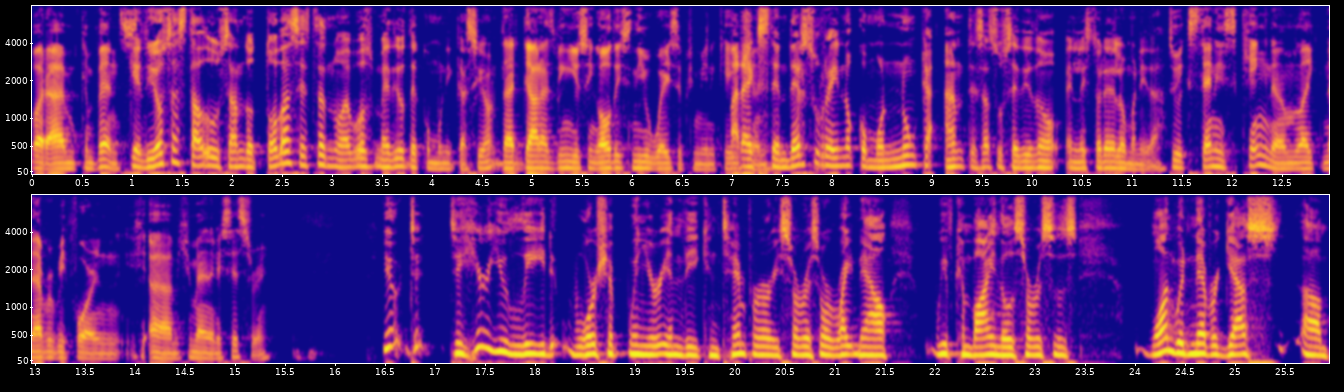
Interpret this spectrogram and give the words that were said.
But I'm convinced que Dios ha estado usando todos estos nuevos medios de comunicación that God has been using all these new ways of communication para extender su reino como nunca antes ha sucedido en la historia de la humanidad. to extend His kingdom like never before in um, humanity's history. You know, to, to hear you lead worship when you're in the contemporary service, or right now, we've combined those services. One would never guess. Um,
